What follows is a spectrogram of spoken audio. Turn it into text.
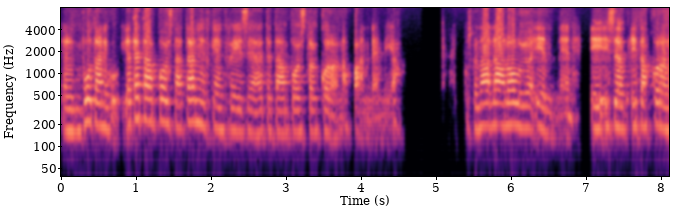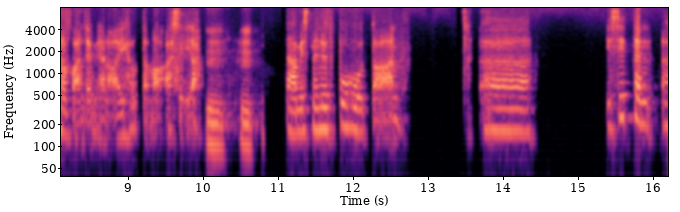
Ja nyt puhutaan, niin kuin, jätetään pois tämä tämän hetken kriisi ja jätetään pois tuo koronapandemia koska nämä, nämä on ollut jo ennen. Ei, se, ei tämä koronapandemian aiheuttama asia. Mm-hmm. Tämä, mistä me nyt puhutaan. Öö, ja sitten öö,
